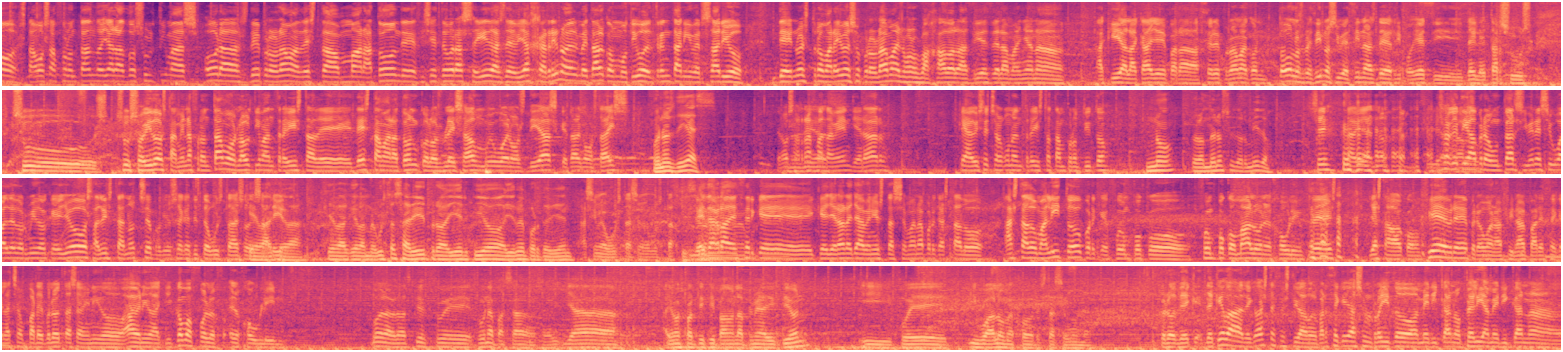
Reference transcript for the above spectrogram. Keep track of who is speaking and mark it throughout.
Speaker 1: Estamos afrontando ya las dos últimas horas de programa de esta maratón de 17 horas seguidas de viaje a Rino del Metal con motivo del 30 aniversario de nuestro maravilloso programa. Hemos bajado a las 10 de la mañana aquí a la calle para hacer el programa con todos los vecinos y vecinas de Ripollet y dilatar sus, sus, sus oídos. También afrontamos la última entrevista de, de esta maratón con los Blaze Out. Muy buenos días, ¿qué tal? ¿Cómo estáis?
Speaker 2: Buenos días.
Speaker 1: Tenemos a Rafa también, Gerard. ¿Qué, habéis hecho alguna entrevista tan prontito?
Speaker 2: No, pero al menos he dormido.
Speaker 1: Sí, está bien, ¿no? eso que te iba a preguntar, si vienes igual de dormido que yo, saliste anoche, porque yo sé que a ti te gusta eso de
Speaker 2: va,
Speaker 1: salir.
Speaker 2: que va, que va, que va. Me gusta salir, pero ayer, tío, ayer me porté bien.
Speaker 1: Así me gusta, así me gusta.
Speaker 2: sí.
Speaker 1: He de agradecer que, que Gerard haya venido esta semana porque ha estado, ha estado malito, porque fue un, poco, fue un poco malo en el Howling Fest, ya estaba con fiebre, pero bueno, al final parece que le ha echado un par de pelotas y ha venido, ha venido aquí. ¿Cómo fue el, el Howling?
Speaker 3: Bueno, la verdad es que fue, fue una pasada. o sea, ya habíamos participado en la primera edición y fue igual o mejor esta segunda.
Speaker 1: Pero ¿de, qué- de qué va, ¿de qué va este festival? Parece que ya es un rollito americano, peli americana.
